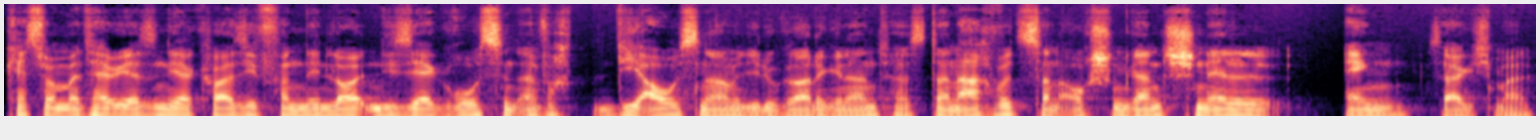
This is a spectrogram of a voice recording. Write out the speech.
Casper Materia sind ja quasi von den Leuten, die sehr groß sind, einfach die Ausnahme, die du gerade genannt hast. Danach wird es dann auch schon ganz schnell eng, sage ich mal.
